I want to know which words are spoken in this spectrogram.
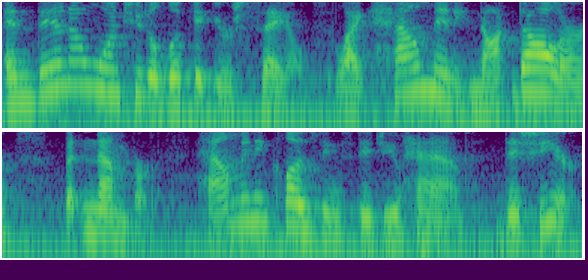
And then I want you to look at your sales like how many, not dollar, but number. How many closings did you have this year?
